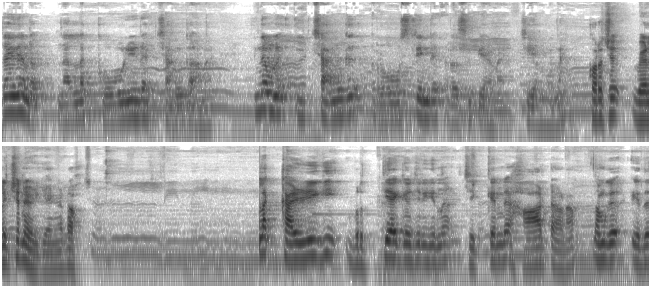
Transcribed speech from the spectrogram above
അതായത് കണ്ടോ നല്ല കോഴിയുടെ ചങ്കാണ്. ഇന്ന് നമ്മൾ ഈ ചങ്ക് റോസ്റ്റിന്റെ റെസിപ്പിയാണ് ചെയ്യാൻ പോകുന്നത്. കുറച്ച് വെളിച്ചെണ്ണ ഒഴിക്കാം കേട്ടോ. നല്ല കഴുകി വൃത്തിയാക്കി വെച്ചിരിക്കുന്ന ചിക്കന്റെ ഹാർട്ടാണ്. നമുക്ക് ഇത്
